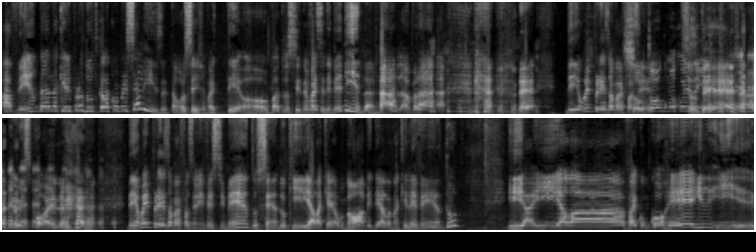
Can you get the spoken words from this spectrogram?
a, venda daquele produto que ela comercializa. Então, ou seja, vai ter o, o patrocínio vai ser de bebida, tá? pra, né? Nenhuma empresa vai fazer. Soltou alguma coisinha. Soltei, é, já deu spoiler. Nenhuma empresa vai fazer um investimento, sendo que ela quer o nome dela naquele evento. E aí ela vai concorrer e, e,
